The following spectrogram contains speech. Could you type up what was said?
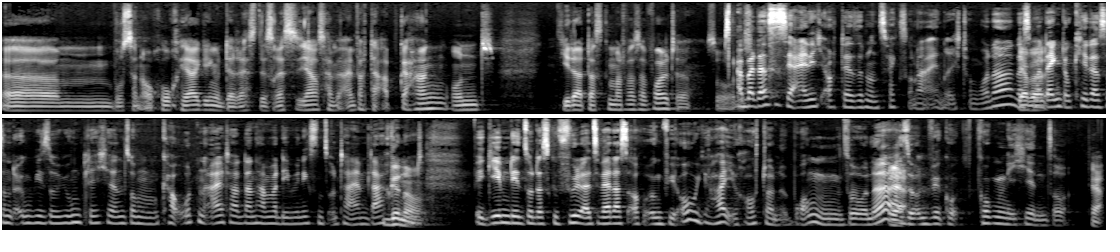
ähm, wo es dann auch hoch herging. Und der Rest des Rest des Jahres haben wir einfach da abgehangen und jeder hat das gemacht, was er wollte. So, Aber das ist ja eigentlich auch der Sinn und Zweck so einer Einrichtung, oder? Dass Ja, man denkt, okay, das sind irgendwie so Jugendliche in so einem Chaotenalter, dann haben wir die wenigstens unter einem Dach. Genau. Und wir geben denen so das Gefühl, als wäre das auch irgendwie, oh ja, ihr raucht da eine Bong, so, ne? Ja. Also, und wir gu gucken nicht hin, so. Ja,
